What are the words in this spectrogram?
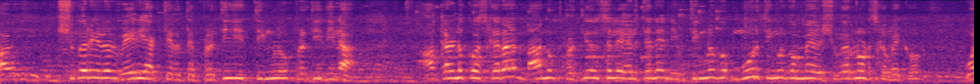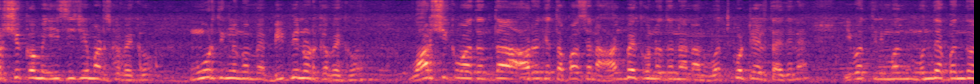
ಆ ಶುಗರ್ ಇರೋರು ವೇರಿ ಆಗ್ತಿರುತ್ತೆ. ಪ್ರತಿ ತಿಂಗಳು, ಪ್ರತಿ ದಿನ. ಆ ಕಾರಣಕ್ಕೋಸ್ಕರ ನಾನು ಪ್ರತಿಯೊಂದು ಸಲ ಹೇಳ್ತೇನೆ, ನೀವು ತಿಂಗಳಿಗೂ, ಮೂರು ತಿಂಗಳಿಗೊಮ್ಮೆ ಶುಗರ್ ನೋಡಿಸ್ಕೋಬೇಕು, ವರ್ಷಕ್ಕೊಮ್ಮೆ ಇ ಸಿ ಜಿ ಮಾಡಿಸ್ಕೋಬೇಕು, ಮೂರು ತಿಂಗಳಿಗೊಮ್ಮೆ ಬಿ ಪಿ ನೋಡ್ಕೋಬೇಕು ವಾರ್ಷಿಕವಾದಂಥ ಆರೋಗ್ಯ ತಪಾಸಣೆ ಆಗಬೇಕು ಅನ್ನೋದನ್ನು ನಾನು ಒತ್ತು ಕೊಟ್ಟು ಹೇಳ್ತಾ ಇದ್ದೇನೆ. ಇವತ್ತು ನಿಮ್ಮ ಮುಂದೆ ಬಂದು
